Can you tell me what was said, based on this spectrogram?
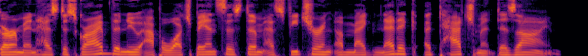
Gurman has described the new Apple Watch band system as featuring a magnetic attachment design.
